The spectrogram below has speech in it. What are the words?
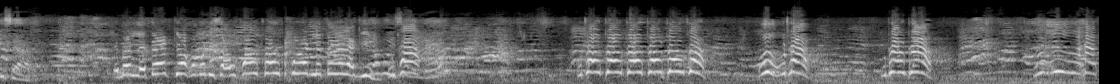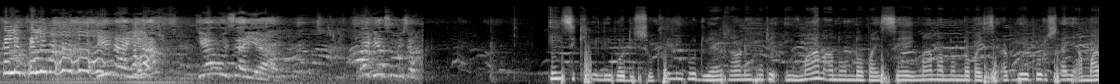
দিছে লেতেৰা কিয় হ'ব দিছা? উঠা উঠা ওপৰত লেতেৰা লাগিল উঠা। উঠা উঠা উঠা উঠা উঠা উঠা। উঠা। উঠা উঠা। খেলিম। কি নাই কিয় হৈছে ইয়াত কৈ দিয়াচোন পিছত এই যে খেলিব দিছোঁ খেলিব দিয়াৰ কাৰণে সিহঁতে ইমান আনন্দ পাইছে ইমান আনন্দ পাইছে। আৰু সেইবোৰ চাই আমাৰ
